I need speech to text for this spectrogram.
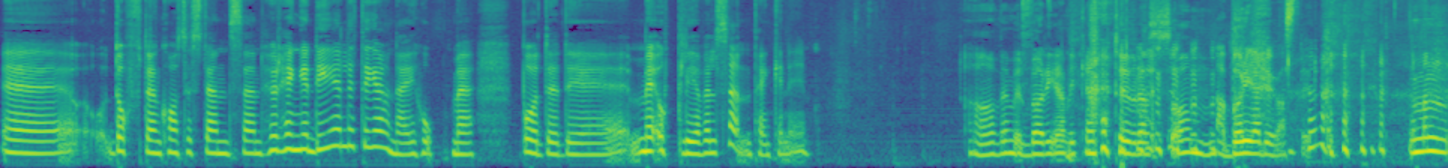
eh, doften, konsistensen. Hur hänger det lite grann ihop med både det, med upplevelsen, tänker ni? Ja, vem vill börja? Vi kan turas om. Ja, börja du Astrid. Men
